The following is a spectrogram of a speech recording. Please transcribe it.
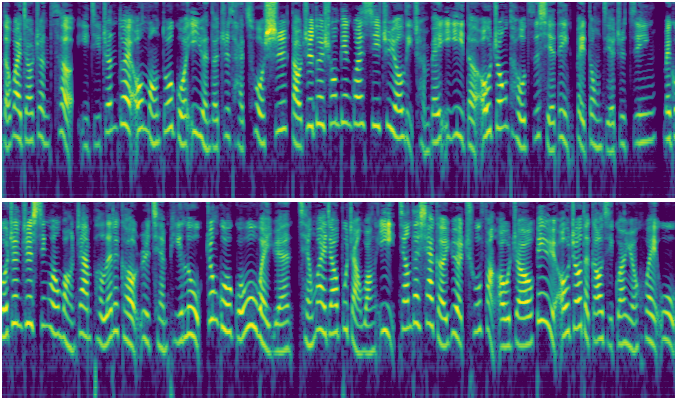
的外交政策以及针对欧盟多国议员的制裁措施，导致对双边关系具有里程碑意义的欧中投资协定被冻结至今。美国政治新闻网站 Political 日前披露，中国国务委员、前外交部长王毅将在下个月出访欧洲，并与欧洲的高级官员会晤，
